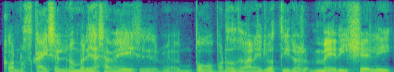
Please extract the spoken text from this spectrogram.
conozcáis el nombre ya sabéis eh, un poco por dónde van a ir los tiros, Mary Shelley,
